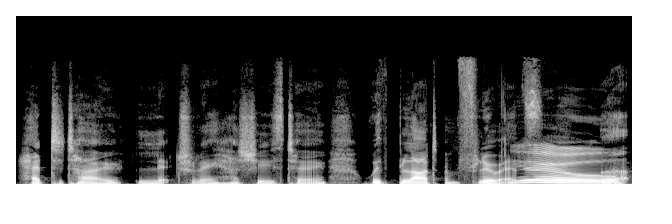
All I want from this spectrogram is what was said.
head to toe, literally her shoes too, with blood and fluids. Ew. Ugh.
